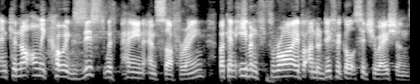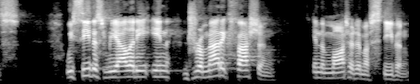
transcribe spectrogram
and can not only coexist with pain and suffering, but can even thrive under difficult situations. We see this reality in dramatic fashion in the martyrdom of Stephen,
